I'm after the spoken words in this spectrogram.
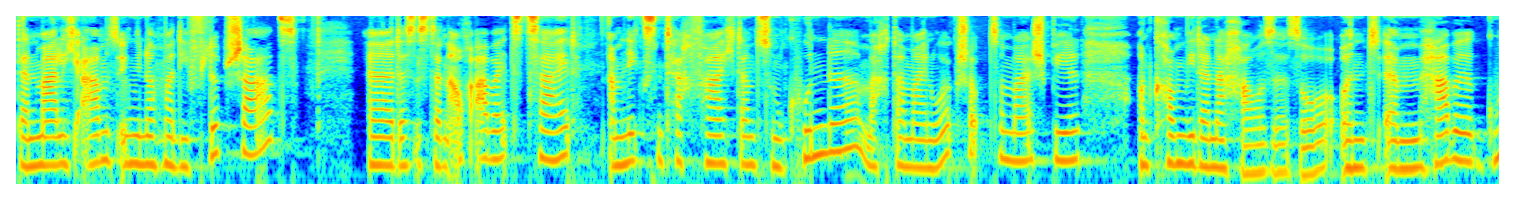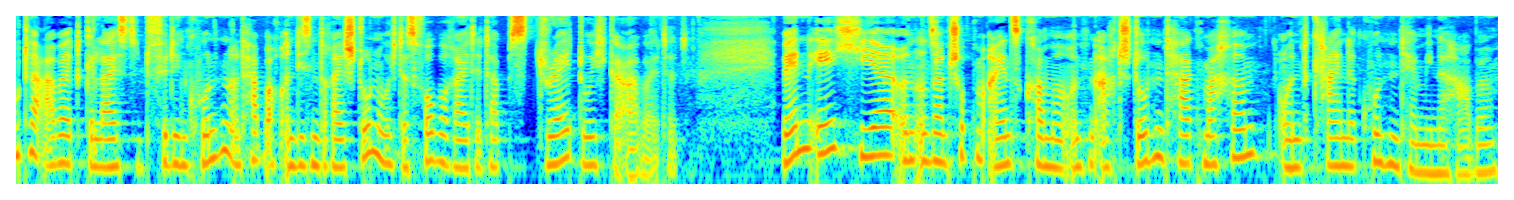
Dann male ich abends irgendwie nochmal die Flipcharts. Äh, das ist dann auch Arbeitszeit. Am nächsten Tag fahre ich dann zum Kunde, mache da meinen Workshop zum Beispiel und komme wieder nach Hause. So und ähm, habe gute Arbeit geleistet für den Kunden und habe auch in diesen drei Stunden, wo ich das vorbereitet habe, straight durchgearbeitet. Wenn ich hier in unseren Schuppen 1 komme und einen 8-Stunden-Tag mache und keine Kundentermine habe,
